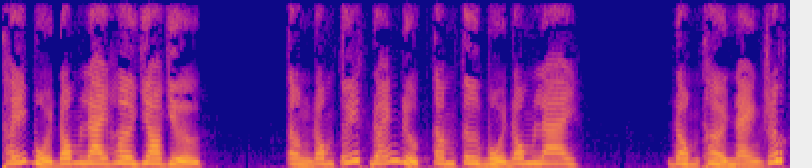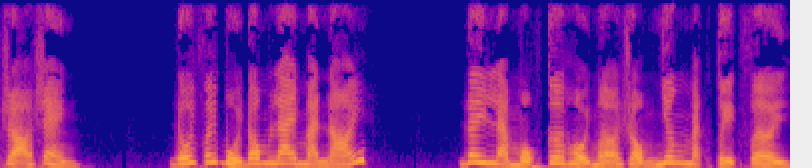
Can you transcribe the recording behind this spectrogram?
Thấy Bùi Đông Lai hơi do dự. Tần Đông Tuyết đoán được tâm tư Bùi Đông Lai. Đồng thời nàng rất rõ ràng. Đối với Bùi Đông Lai mà nói. Đây là một cơ hội mở rộng nhân mạch tuyệt vời.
